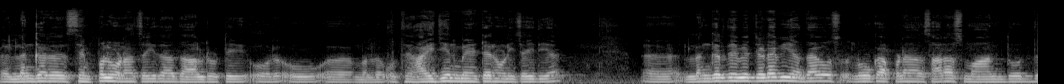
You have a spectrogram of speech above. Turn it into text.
ਲੰਗਰ ਸਿੰਪਲ ਹੋਣਾ ਚਾਹੀਦਾ, ਦਾਲ ਰੋਟੀ ਔਰ ਉਹ ਮਤਲਬ ਉੱਥੇ ਹਾਈਜੀਨ ਮੇਨਟੇਨ ਹੋਣੀ ਚਾਹੀਦੀ ਆ। ਲੰਗਰ ਦੇ ਵਿੱਚ ਜਿਹੜਾ ਵੀ ਆਂਦਾ ਉਸ ਲੋਕ ਆਪਣਾ ਸਾਰਾ ਸਮਾਨ, ਦੁੱਧ,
